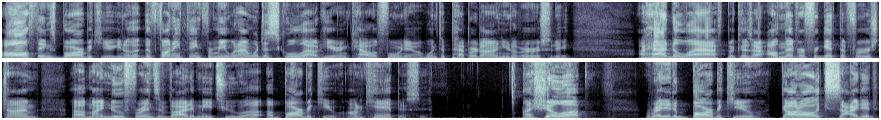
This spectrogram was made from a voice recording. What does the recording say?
all things barbecue. You know, the, the funny thing for me, when I went to school out here in California, I went to Pepperdine University. I had to laugh because I, will never forget the first time uh, my new friends invited me to uh, a barbecue on campus. I show up, ready to barbecue, got all excited.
